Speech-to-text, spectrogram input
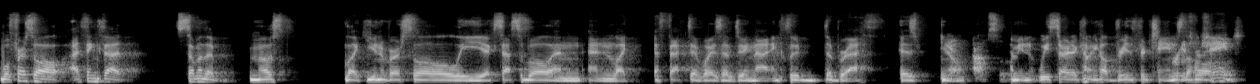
well, first of all, I think that some of the most like universally accessible and, and like effective ways of doing that include the breath is, you know, I mean, we started a company called Breathe for Change. Breathe the for change.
